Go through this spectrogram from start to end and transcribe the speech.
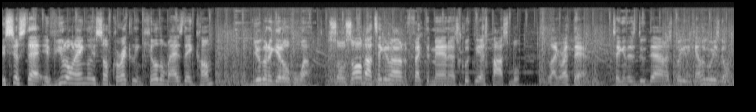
It's just that if you don't angle yourself correctly and kill them as they come, you're going to get overwhelmed. So it's all about taking them out in an effective manner as quickly as possible. Like right there. Taking this dude down as quick as you can. Look where he's going.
